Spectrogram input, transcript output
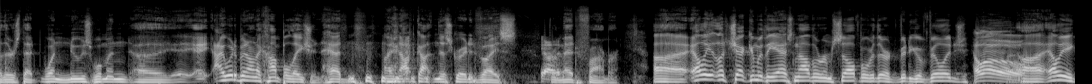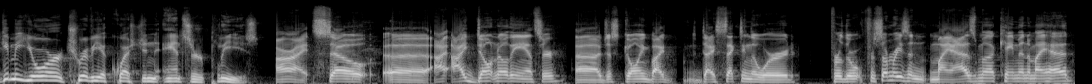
there's that one newswoman. Uh, I would have been on a compilation had I not gotten this great advice Got from it. Ed Farmer. Uh, Elliot, let's check in with the Ass Nobbler himself over there at Video Village. Hello. Uh, Elliot, give me your trivia question answer, please. All right. So uh, I, I don't know the answer. Uh, just going by dissecting the word. For the for some reason, miasma came into my head.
